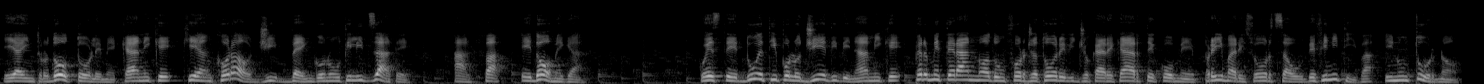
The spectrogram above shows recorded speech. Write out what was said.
e ha introdotto le meccaniche che ancora oggi vengono utilizzate, Alpha ed Omega. Queste due tipologie di dinamiche permetteranno ad un forgiatore di giocare carte come prima risorsa o definitiva in un turno.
